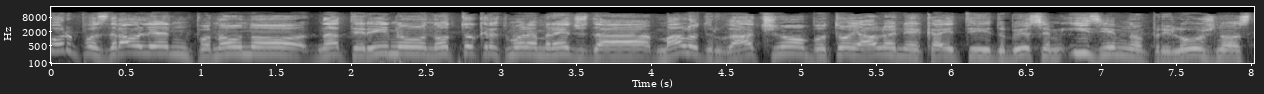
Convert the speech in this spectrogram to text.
Bor, pozdravljen ponovno na terenu. No, tokrat moram reči, da malo drugačno bo to javljanje, kajti dobil sem izjemno priložnost,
